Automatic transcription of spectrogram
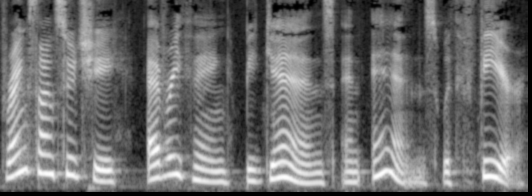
For Aung San Suu Kyi, everything begins and ends with fear.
